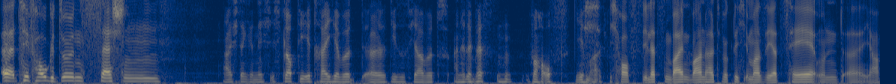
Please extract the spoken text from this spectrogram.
äh, TV-Gedöns-Session Ah, ich denke nicht. Ich glaube, die E3 hier wird äh, dieses Jahr wird eine der besten überhaupt jemals. Ich, ich hoffe es. Die letzten beiden waren halt wirklich immer sehr zäh und äh, ja.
